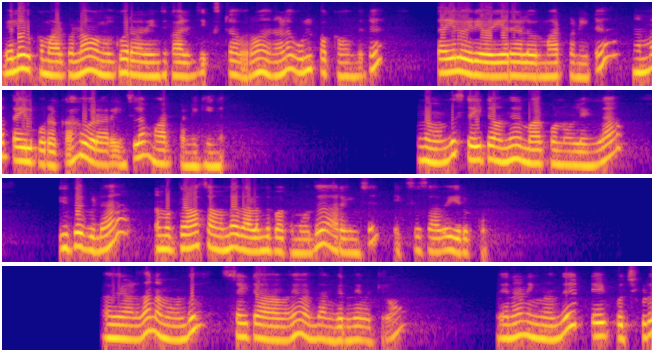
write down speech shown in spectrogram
வெளி பக்கம் மார்க் பண்ணால் உங்களுக்கு ஒரு அரை இன்ச்சு கால் இன்ச்சு எக்ஸ்ட்ரா வரும். அதனால் உள் பக்கம் வந்துட்டு தையல் ஏரியா ஏரியாவில் ஒரு மார்க் பண்ணிவிட்டு நம்ம தையல் போடுறதுக்காக ஒரு அரை இன்ச்சில் மார்க் பண்ணிக்கிங்க. நம்ம வந்து ஸ்ட்ரெயிட்டாக வந்து மார்க் பண்ணோம் இல்லைங்களா? இதை விட நம்ம கிராஸாக வந்து அதை அளந்து பார்க்கும்போது அரை இன்ச்சு எக்ஸஸாகவே இருக்கும். அதனால தான் நம்ம வந்து ஸ்ட்ரைட்டாகவே வந்து அங்கேருந்தே வைக்கிறோம். ஏன்னா நீங்கள் வந்து டேப் வச்சு கூட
